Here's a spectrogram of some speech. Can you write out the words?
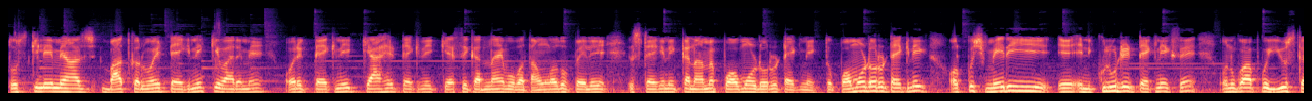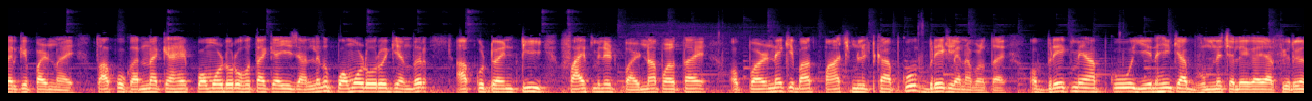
तो उसके लिए मैं आज बात करूँगा एक टेक्निक के बारे में और एक टेक्निक क्या है टेक्निक कैसे करना है वो बताऊँगा। तो पहले इस टेक्निक का नाम है पोमोडोरो टेक्निक तो पोमोडोरो टेक्निक और कुछ मेरी इंक्लूडेड टेक्निक्स हैं, उनको आपको यूज़ करके पढ़ना है। तो आपको करना क्या है? पोमोडोरो होता क्या ये जान लें। तो पोमोडोरो के अंदर आपको ट्वेंटी फाइव मिनट पढ़ना पड़ता है और पढ़ने के बाद पाँच मिनट का आपको ब्रेक लेना पड़ता है। और ब्रेक में आपको ये नहीं कि आप घूमने चले गए या फिर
